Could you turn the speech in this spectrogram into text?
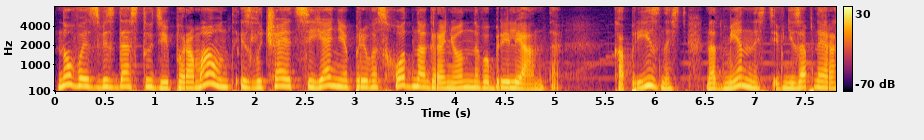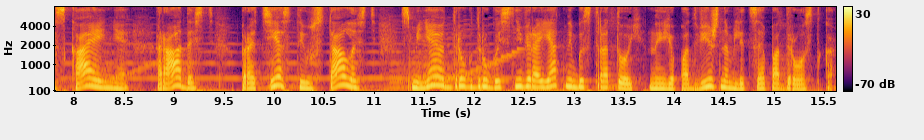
новая звезда студии Paramount излучает сияние превосходно ограненного бриллианта. Капризность, надменность и внезапное раскаяние, радость, протест и усталость сменяют друг друга с невероятной быстротой на ее подвижном лице подростка.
